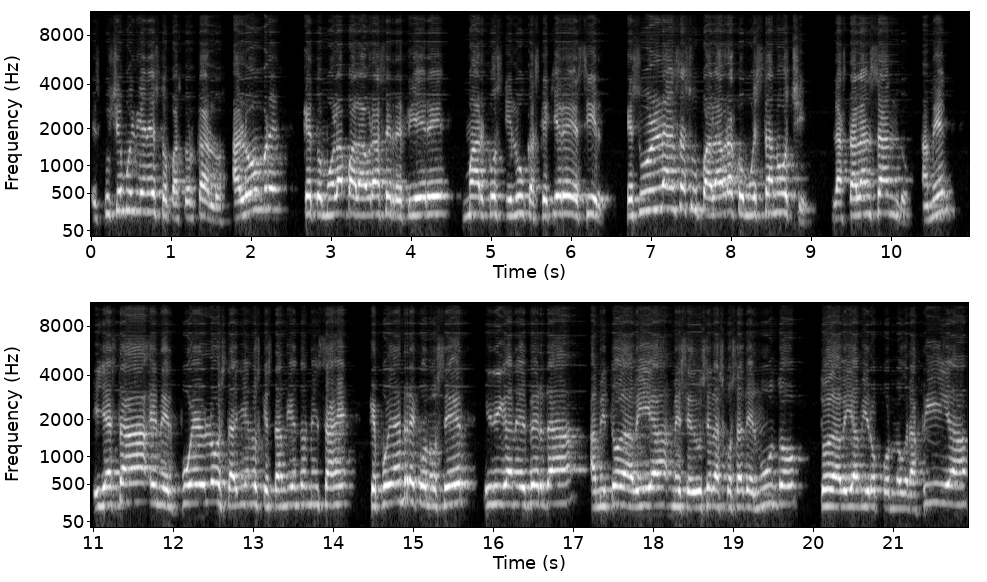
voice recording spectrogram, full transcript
Escuche muy bien esto, Pastor Carlos. Al hombre que tomó la palabra se refiere Marcos y Lucas. ¿Qué quiere decir? Jesús lanza su palabra como esta noche, la está lanzando. Amén. y ya está en el pueblo, está allí en los que están viendo el mensaje, que puedan reconocer y digan, es verdad, a mí todavía me seducen las cosas del mundo, todavía miro pornografía,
